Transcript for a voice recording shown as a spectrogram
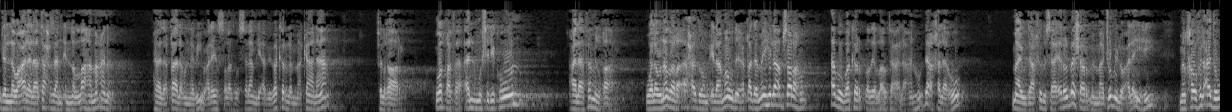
جل وعلا لا تحزن إن الله معنا. هذا قاله النبي عليه الصلاة والسلام لأبي بكر لما كان في الغار. وقف المشركون على فم الغار. ولو نظر أحدهم إلى موضع قدميه لأبصرهم. أبو بكر رضي الله تعالى عنه داخله ما يداخل سائر البشر مما جبلوا عليه من خوف العدو.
